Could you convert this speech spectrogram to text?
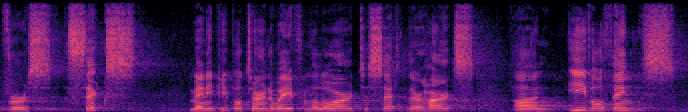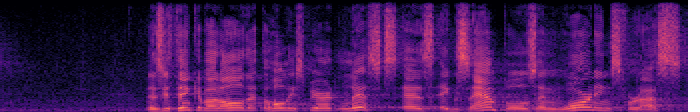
verse 6 Many people turned away from the Lord to set their hearts on evil things. As you think about all that the Holy Spirit lists as examples and warnings for us,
